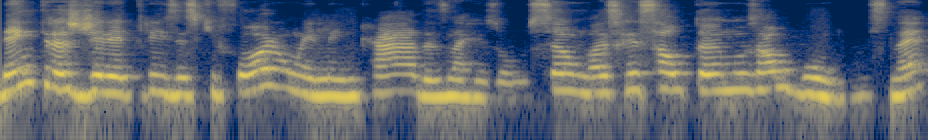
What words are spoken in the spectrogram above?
Dentre as diretrizes que foram elencadas na resolução, nós ressaltamos algumas, né?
